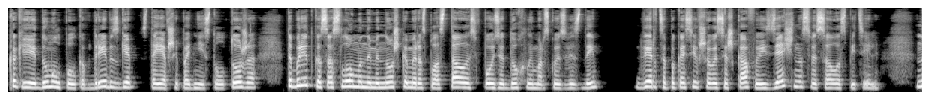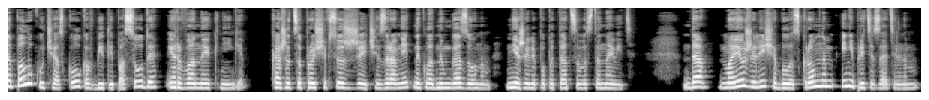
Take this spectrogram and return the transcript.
Как я и думал, полка в дребезге, стоявший под ней стол тоже, табуретка со сломанными ножками распласталась в позе дохлой морской звезды, Дверца покосившегося шкафа изящно свисала с петель. На полу куча осколков битой посуды и рваные книги. Кажется, проще все сжечь и заровнять накладным газоном, нежели попытаться восстановить. Да, мое жилище было скромным и непритязательным.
